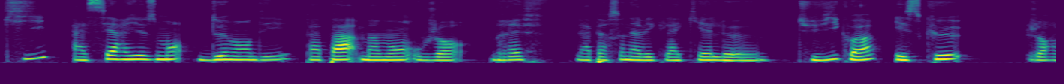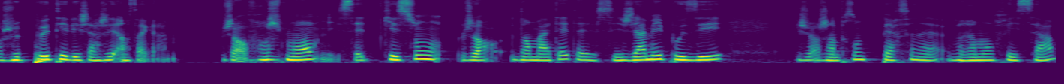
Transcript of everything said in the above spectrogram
qui a sérieusement demandé, papa, maman, ou genre, bref, la personne avec laquelle euh, tu vis, quoi, est-ce que, genre, je peux télécharger Instagram? Genre, franchement, mais cette question, genre, dans ma tête, elle s'est jamais posée. Et genre, j'ai l'impression que personne n'a vraiment fait ça.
